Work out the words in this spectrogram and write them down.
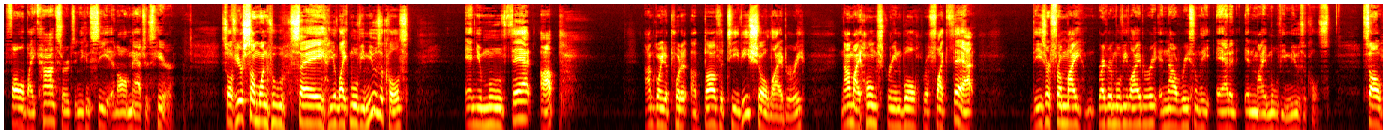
followed by concerts, and you can see it all matches here. So if you're someone who, say, you like movie musicals, and you move that up, I'm going to put it above the TV show library. Now my home screen will reflect that. These are from my regular movie library and now recently added in my movie musicals. So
